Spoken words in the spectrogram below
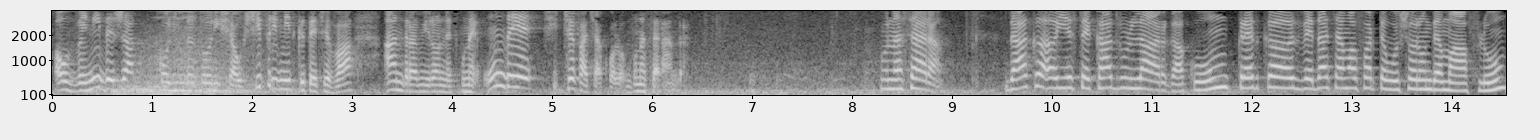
au venit deja colindătorii și au și primit câte ceva. Andra Miron ne spune unde e și ce face acolo. Bună seara, Andra! Bună seara! Dacă este cadrul larg acum, cred că îți vei da seama foarte ușor unde mă aflu.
